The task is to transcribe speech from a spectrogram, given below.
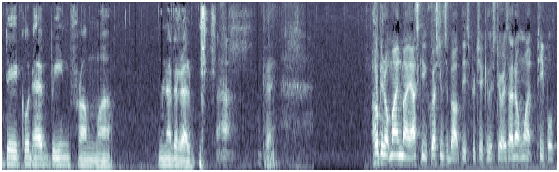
they could have been from uh, another realm. Uh-huh. Okay. I hope you don't mind my asking you questions about these particular stories. I don't want people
